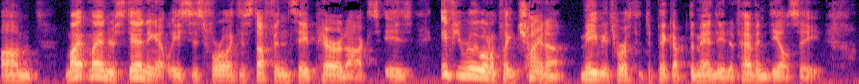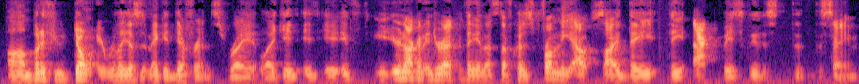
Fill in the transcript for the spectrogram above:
um my my understanding at least is for like the stuff in say Paradox is if you really want to play China, maybe it's worth it to pick up the Mandate of Heaven DLC. Um, but if you don't, it really doesn't make a difference, right? Like, it, it, if you're not going to interact with any of that stuff because from the outside they they act basically the, the, the same.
